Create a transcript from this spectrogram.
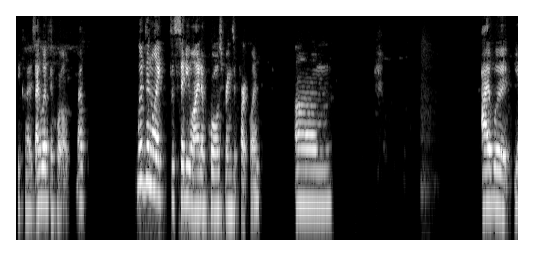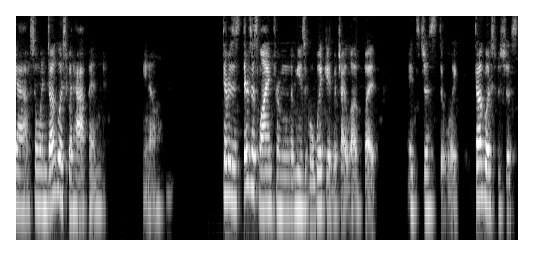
because I lived in Coral, I lived in like the city line of Coral Springs and Parkland, um, I would, yeah. So when Douglas would happen, you know, there was this, there's this line from the musical Wicked, which I love, but it's just like Douglas was just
